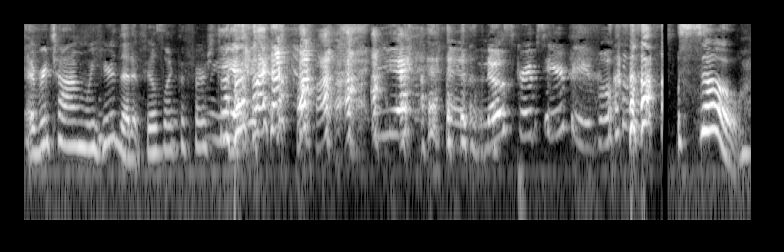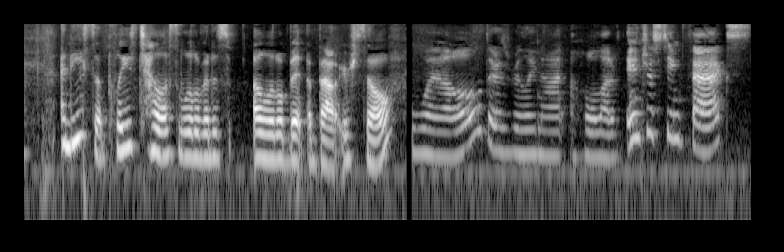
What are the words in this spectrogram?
Every time we hear that, it feels like the first time. yes. No scripts here, people. So, Anissa, please tell us a little bit a little bit about yourself. Well, there's really not a whole lot of interesting facts.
